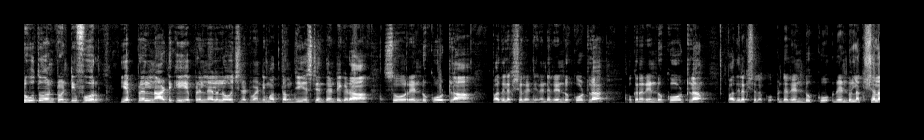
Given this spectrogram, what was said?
two thousand twenty four April నాటికి ఏప్రిల్ నెలలో వచ్చినటువంటి మొత్తం జిఎస్టీ ఎంత అంటే ఇక్కడ? సో రెండు కోట్ల పది లక్షలండి. అంటే రెండు కోట్ల ఒక రెండు కోట్ల పది లక్షలకు. అంటే రెండు కో రెండు లక్షల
